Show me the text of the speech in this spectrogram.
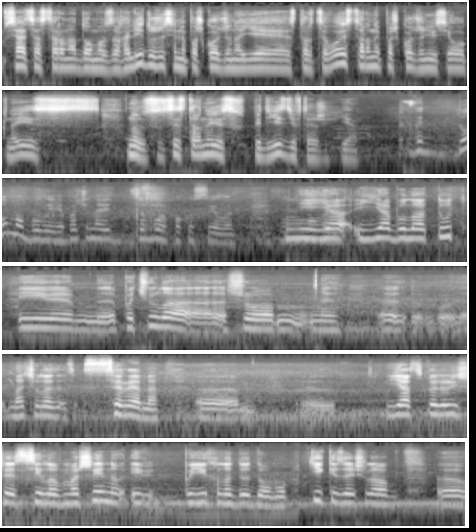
Вся ця сторона дому взагалі дуже сильно пошкоджена. Є з торцевої сторони пошкоджені всі окна, і з, ну, зі сторони з під'їздів теж є. Ви вдома були? Я бачу, навіть забор покосила. Ні, я, я була тут і почула, що м, е, е, почала сирена. Е, е, Я скоріше сіла в машину і поїхала додому. Тільки зайшла в, е,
